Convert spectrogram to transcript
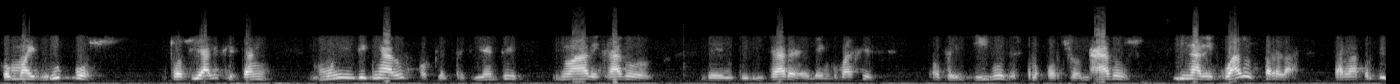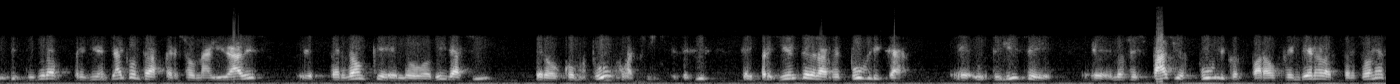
cómo hay grupos sociales que están muy indignados porque el presidente no ha dejado de utilizar eh, lenguajes ofensivos, desproporcionados, inadecuados para la para la propia institución presidencial contra personalidades, perdón que lo diga así, pero como tú, Joaquín, es decir, que el presidente de la República utilice eh, los espacios públicos para ofender a las personas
